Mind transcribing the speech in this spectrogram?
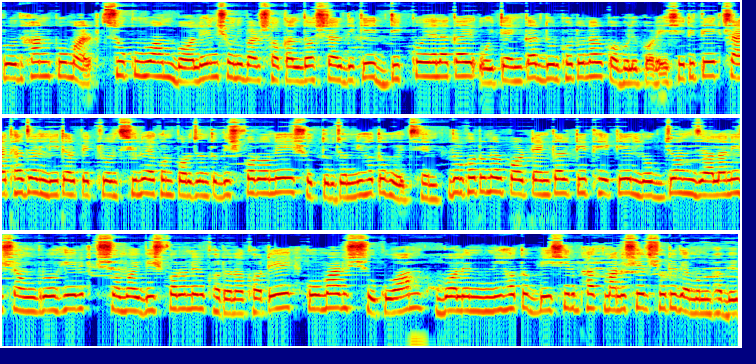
প্রধান কুমার সুকুয়াম বলেন, শনিবার সকাল দশটার দিকে ডিক্কো এলাকায় ওই ট্যাঙ্কার দুর্ঘটনার কবলে পড়ে। সেটিতে ষাট হাজার লিটার পেট্রোল ছিল। এখন পর্যন্ত বিস্ফোরণে সত্তর জন নিহত হয়েছেন। দুর্ঘটনার পর ট্যাঙ্কারটি থেকে লোকজন জ্বালানি সংগ্রহের সময় বিস্ফোরণের ঘটনা ঘটে। কুমার সুকুয়াম বলেন, নিহত বেশিরভাগ মানুষের শরীর এমনভাবে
